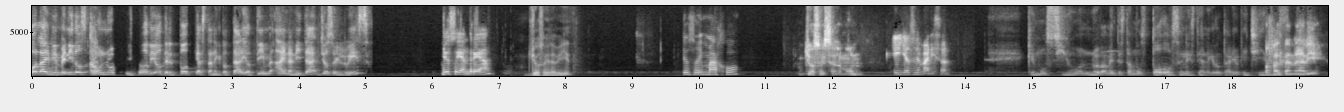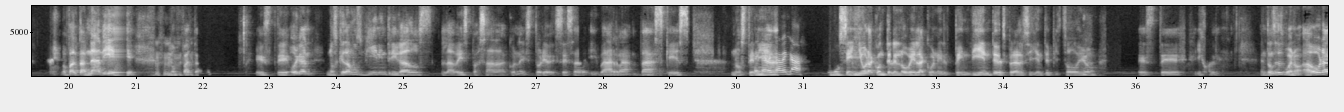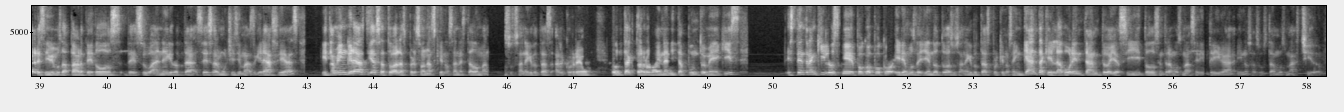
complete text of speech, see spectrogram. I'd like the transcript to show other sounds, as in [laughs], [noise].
Hola y bienvenidos a un nuevo episodio del podcast anecdotario Team Ainanita. Yo soy Luis. Yo soy Andrea. Yo soy David. Yo soy Majo. Yo soy Salomón. Y yo soy Marisol. Qué emoción. Nuevamente estamos todos en este anecdotario. Qué chido. No falta nadie. No falta nadie. [laughs] No falta. Este, oigan, nos quedamos bien intrigados la vez pasada con la historia de César Ibarra Vázquez. Nos tenía Venga, venga, venga. como señora con telenovela con el pendiente de esperar el siguiente episodio. [laughs] Este, híjole. Entonces, bueno, ahora recibimos la parte 2 de su anécdota. César, muchísimas gracias. Y también gracias a todas las personas que nos han estado mandando sus anécdotas al correo contacto arroba enanita.mx. Estén tranquilos que poco a poco iremos leyendo todas sus anécdotas porque nos encanta que elaboren tanto y así todos entramos más en intriga y nos asustamos más chido.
